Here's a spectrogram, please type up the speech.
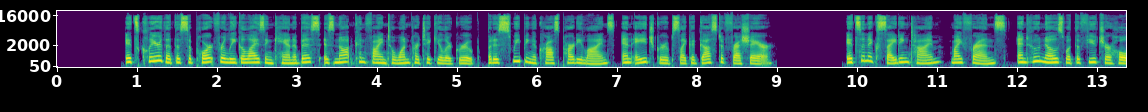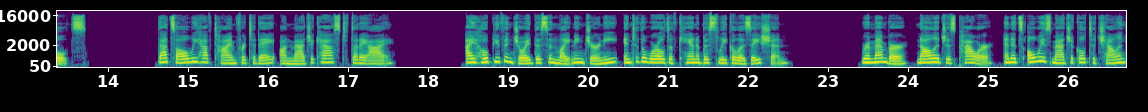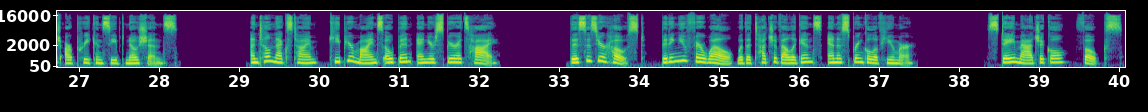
It's clear that the support for legalizing cannabis is not confined to one particular group but is sweeping across party lines and age groups like a gust of fresh air. It's an exciting time, my friends, and who knows what the future holds. That's all we have time for today on Magicast.ai. I hope you've enjoyed this enlightening journey into the world of cannabis legalization. Remember, knowledge is power, and it's always magical to challenge our preconceived notions. Until next time, keep your minds open and your spirits high. This is your host, bidding you farewell with a touch of elegance and a sprinkle of humor. Stay magical, folks.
